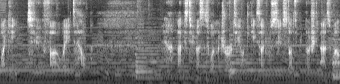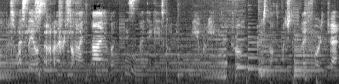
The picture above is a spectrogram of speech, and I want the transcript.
white king too far away to help. Black's 2 versus 1 majority on the king side will soon start to be pushed as well. This one is elementary stuff. time, but I think he's going to be a pretty draw. There is not much to play for. Jack,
